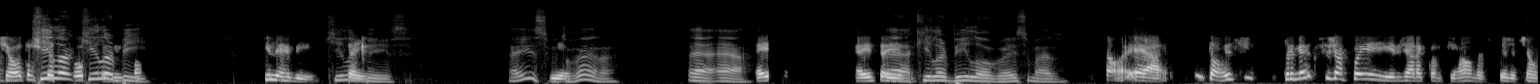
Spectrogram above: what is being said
Tinha outras Killer, pessoas, Killer Bee. Killer Bee. Killer isso. Bees. É isso que eu tô vendo? É, É isso é. aí. É, Killer Bee logo, é isso mesmo. Então, é, então, isso, primeiro que isso já foi, ele já era campeão, né? Você já tinha um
